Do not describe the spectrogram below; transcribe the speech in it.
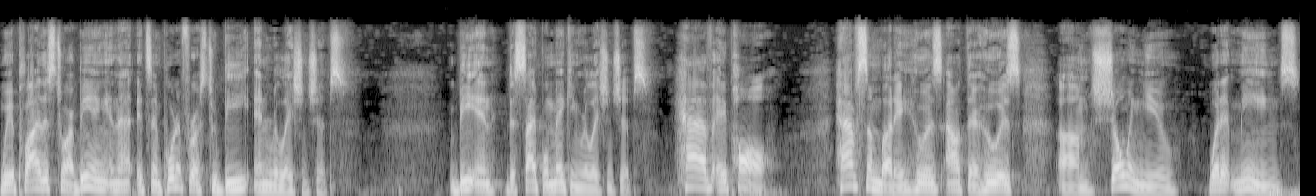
We apply this to our being in that it's important for us to be in relationships, be in disciple making relationships. Have a Paul. Have somebody who is out there who is um, showing you what it means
